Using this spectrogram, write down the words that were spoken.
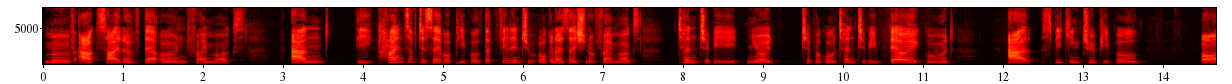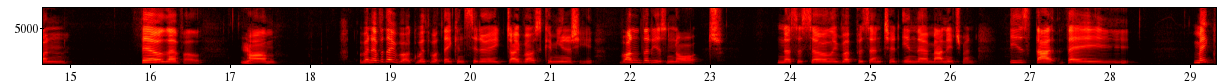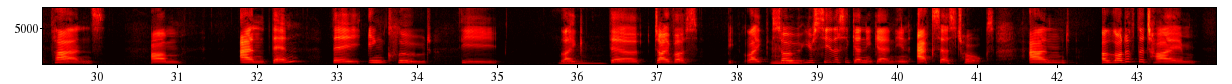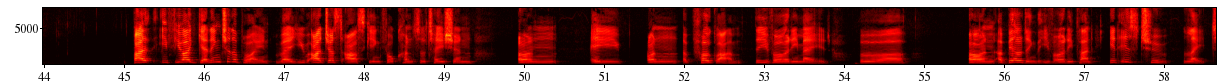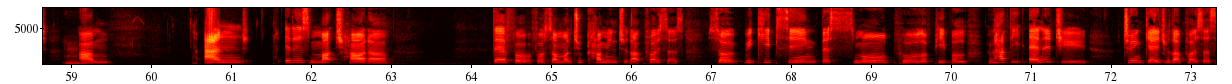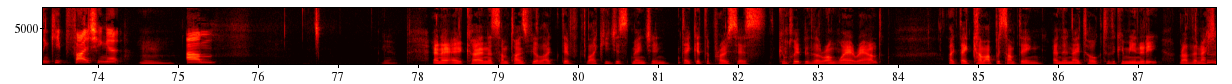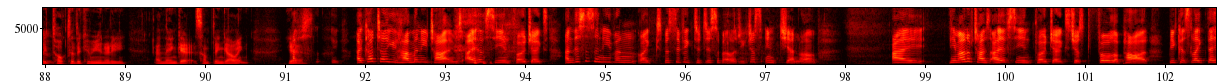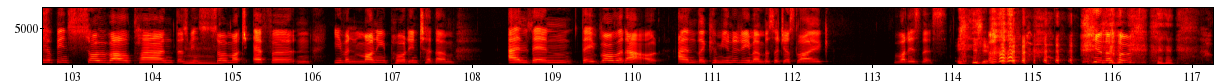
move outside of their own frameworks. And the kinds of disabled people that fit into organizational frameworks tend to be neurotypical, tend to be very good at speaking to people on their level. yeah Um, whenever they work with what they consider a diverse community, one that is not necessarily represented in their management, is that they make plans um, and then they include the like mm. the diverse like so mm. you see this again and again in access talks. And a lot of the time but if you are getting to the point where you are just asking for consultation on a on a program that you've already made or on a building that you've already planned, it is too late. Mm. Um, and it is much harder, therefore, for someone to come into that process. So we keep seeing this small pool of people who have the energy to engage with that process and keep fighting it. Mm. Um, and I, I kind of sometimes feel like they've like you just mentioned they get the process completely the wrong way around like they come up with something and then they talk to the community rather than actually talk to the community and then get something going yeah Absolutely. I can't tell you how many times I have seen projects, and this isn't even like specific to disability, just in general. I the amount of times I have seen projects just fall apart because like they have been so well planned, there's been mm. so much effort and even money poured into them, and then they roll it out and the community members are just like, "What is this?" you know.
